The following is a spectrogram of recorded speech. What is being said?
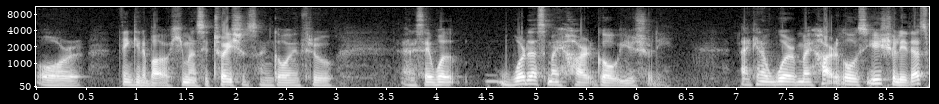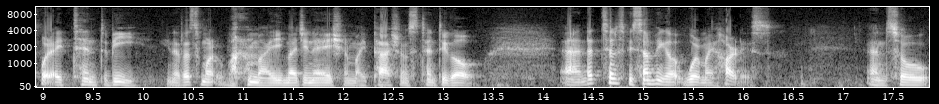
or thinking about human situations I'm going through, and I say, well, where does my heart go usually? and kind of where my heart goes usually that's where i tend to be you know that's where my imagination my passions tend to go and that tells me something about where my heart is and so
